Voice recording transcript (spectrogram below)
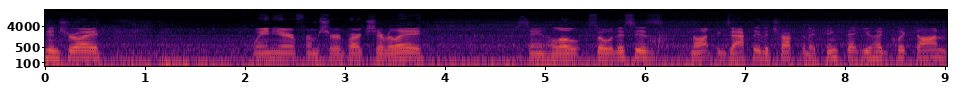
And Troy, Wayne here from Sherwood Park Chevrolet, saying hello. So this is not exactly the truck that I think that you had clicked on.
